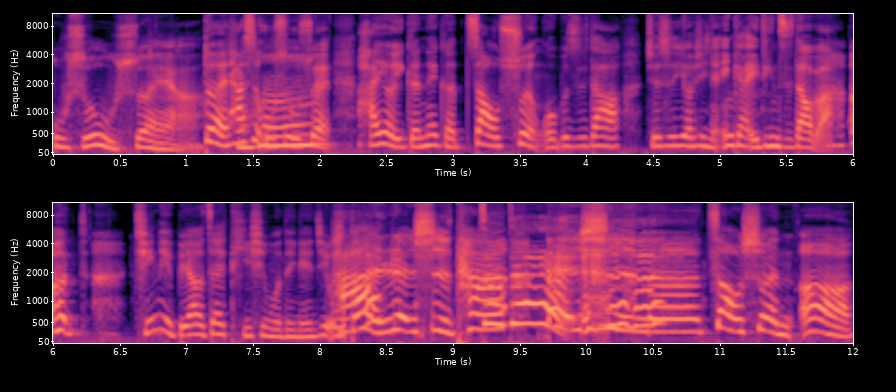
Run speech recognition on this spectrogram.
五十五岁啊，对，他是五十五岁。还有一个那个赵顺，我不知道，就是右心姐应该一定知道吧？呃，请你不要再提醒我的年纪，我好当然认识他，对对。但是呢，赵顺，嗯，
